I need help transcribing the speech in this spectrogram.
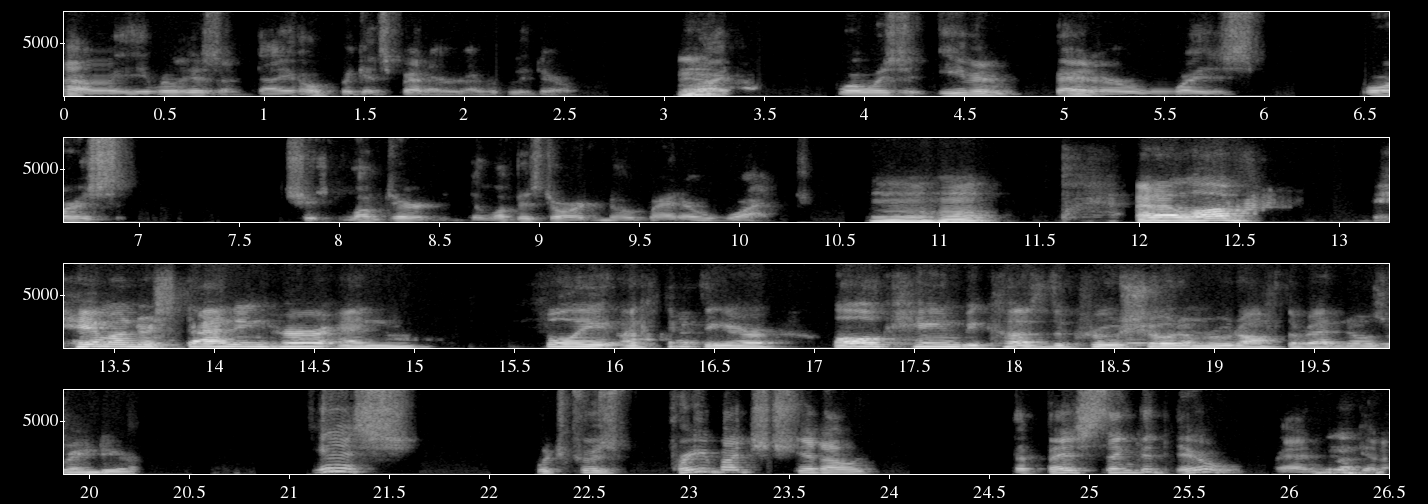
No, it really isn't. I hope it gets better. I really do. Yeah. But what was even better was Bortus loved her, loved his daughter no matter what. Mm-hmm. And I love him understanding her and fully accepting her. All came because the crew showed him Rudolph the red-nosed reindeer. Yes, which was pretty much you know the best thing to do. And yeah. you know,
